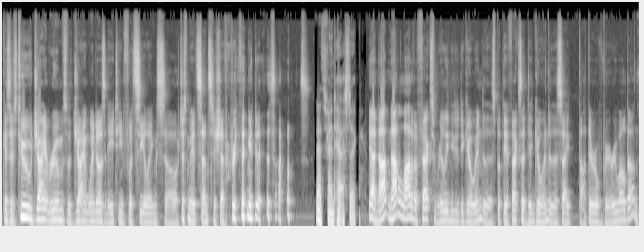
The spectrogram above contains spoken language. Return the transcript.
Because there's two giant rooms with giant windows and 18 foot ceilings, so it just made sense to shove everything into this house. That's fantastic. Yeah, not not a lot of effects really needed to go into this, but the effects that did go into this, I thought they were very well done,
